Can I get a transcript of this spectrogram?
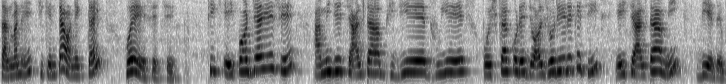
তার মানে চিকেনটা অনেকটাই হয়ে এসেছে। ঠিক এই পর্যায়ে এসে আমি যে চালটা ভিজিয়ে ধুয়ে পরিষ্কার করে জল ঝরিয়ে রেখেছি, এই চালটা আমি দিয়ে দেব।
